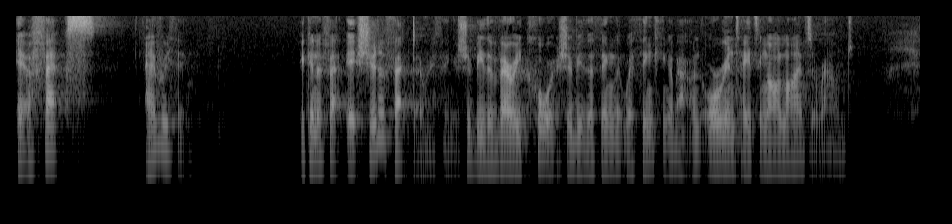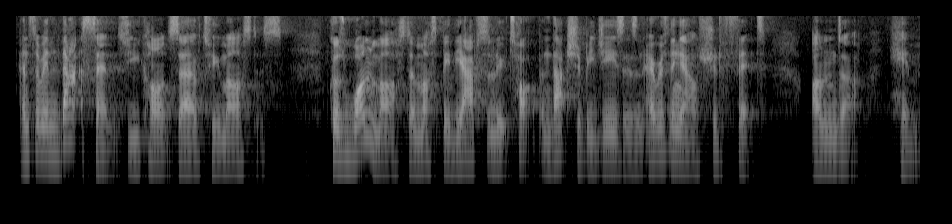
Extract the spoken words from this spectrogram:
It affects everything. It, can affect, it should affect everything. It should be the very core. It should be the thing that we're thinking about and orientating our lives around. And so, in that sense, you can't serve two masters. Because one master must be the absolute top, and that should be Jesus, and everything else should fit under him.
